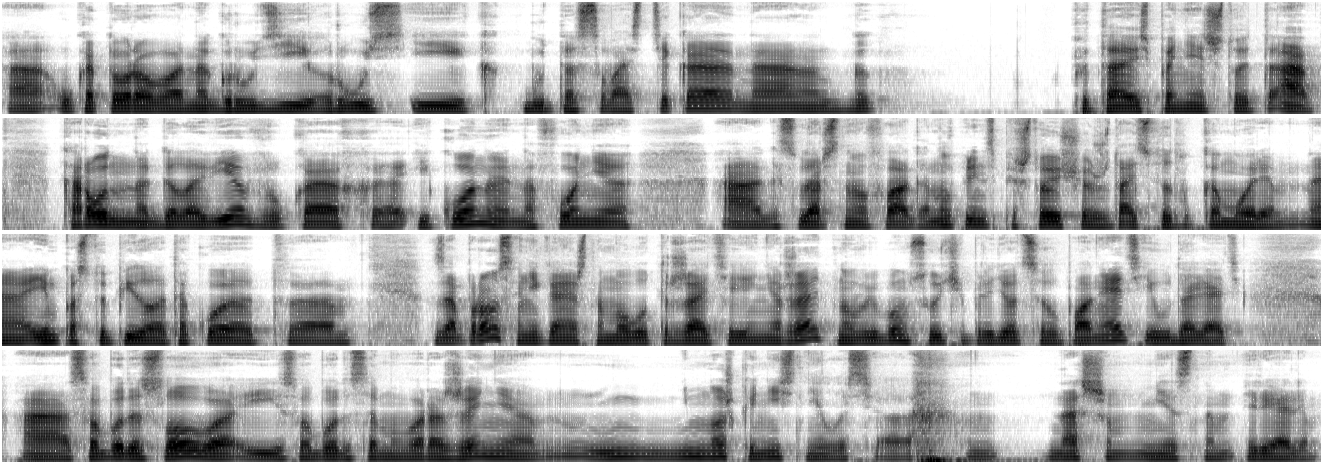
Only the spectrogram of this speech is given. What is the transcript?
а, у которого на груди Русь и как будто свастика, на пытаюсь понять, что это. А, корона на голове, в руках э, иконы на фоне государственного флага. Ну, в принципе, что еще ждать от Лукоморья? А, им поступил такой вот а, запрос. Они, конечно, могут ржать или не ржать, но в любом случае придется выполнять и удалять. А свобода слова и свобода самовыражения немножко не снилась а, нашим местным реалиям.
